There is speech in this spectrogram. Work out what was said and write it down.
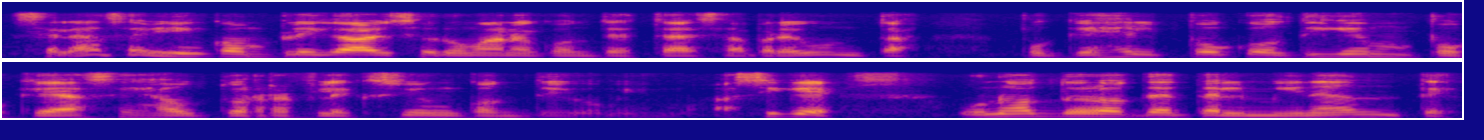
Se le hace bien complicado al ser humano contestar esa pregunta porque es el poco tiempo que haces autorreflexión contigo mismo. Así que uno de los determinantes,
